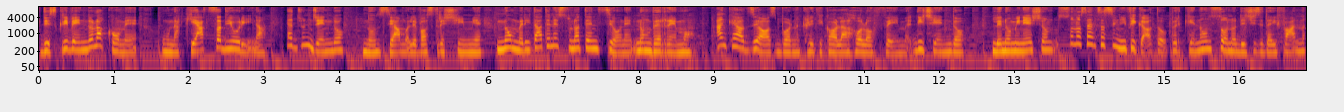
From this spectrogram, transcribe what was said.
descrivendola come una chiazza di urina e aggiungendo non siamo le vostre scimmie, non meritate nessuna attenzione, non verremo. Anche Ozzy Osbourne criticò la Hall of Fame dicendo le nomination sono senza significato perché non sono decise dai fan,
